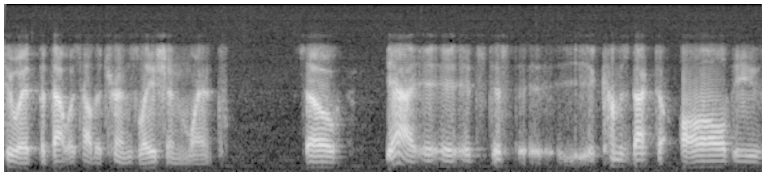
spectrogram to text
to it, but that was how the translation went. So, yeah, it, it, it's just it comes back to all these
